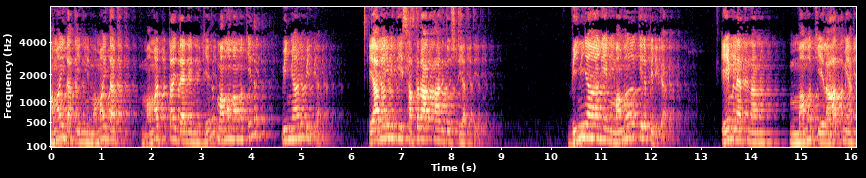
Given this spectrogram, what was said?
මමයි දකින්නේ මමයි දට මමටයි දැනෙන්නේ කියලා මම මම කියලා විඤ්ඥාන පිළිගන්න. එයා මේ විදිී සතරාකාරි දෘෂ්ටි අත්තේ විඤ්ඥානය මම කියල පිළිගන්න. ඒම නැත්නම් මම කියලා ආත්මයක්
